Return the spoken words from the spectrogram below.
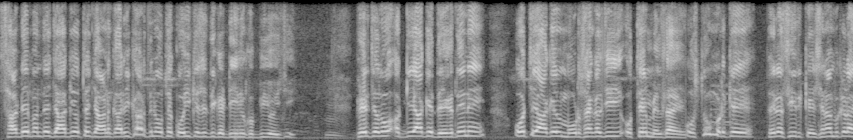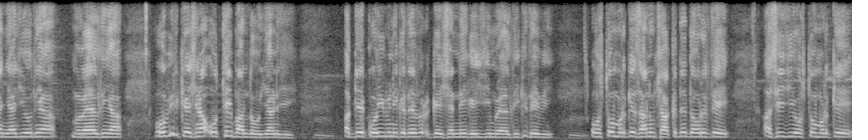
ਸਾਡੇ ਬੰਦੇ ਜਾ ਕੇ ਉੱਥੇ ਜਾਣਕਾਰੀ ਕਰਦੇ ਨੇ, ਉੱਥੇ ਕੋਈ ਕਿਸੇ ਦੀ ਗੱਡੀ ਨਹੀਂ ਖੁੱਭੀ ਹੋਈ ਜੀ। ਫਿਰ ਜਦੋਂ ਅੱਗੇ ਆ ਕੇ ਦੇਖਦੇ ਨੇ, ਉਹ 'ਚ ਆ ਕੇ ਮੋਟਰਸਾਈਕਲ ਜੀ ਉੱਥੇ ਮਿਲਦਾ ਹੈ। ਉਸ ਤੋਂ ਮੁੜ ਕੇ ਫਿਰ ਅਸੀਂ ਰਿਕੇਸ਼ਨਾਂ ਵੀ ਕਢਾਈਆਂ ਜੀ ਉਹਦੀਆਂ ਮੋਬਾਈਲ ਦੀਆਂ, ਉਹ ਵੀ ਰਿਕੇਸ਼ਨਾਂ ਉੱਥੇ ਹੀ ਬੰਦ ਹੋ ਜਾਣ ਜੀ। ਅੱਗੇ ਕੋਈ ਵੀ ਨਹੀਂ, ਕਿਤੇ ਰਿਕੇਸ਼ਨ ਨਹੀਂ ਗਈ ਜੀ ਮੋਬਾਈਲ ਦੀ ਕਿਤੇ ਵੀ। ਉਸ ਤੋਂ ਮੁੜ ਕੇ ਸਾਨੂੰ ਸ਼ੱਕ ਦੇ ਦੌਰੇ ਤੇ ਅਸੀਂ ਜੀ ਉਸ ਤੋਂ ਮੁੜ ਕੇ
